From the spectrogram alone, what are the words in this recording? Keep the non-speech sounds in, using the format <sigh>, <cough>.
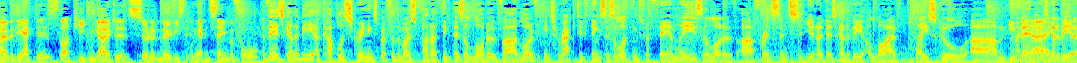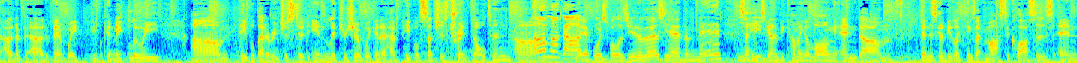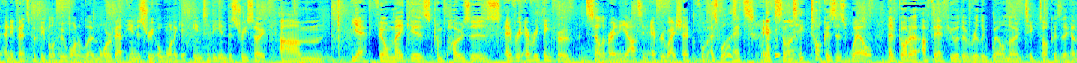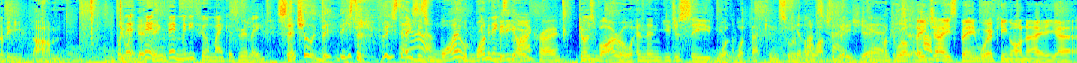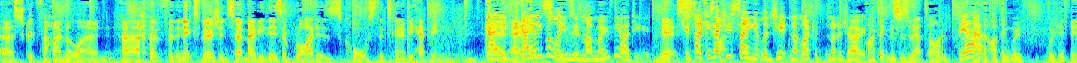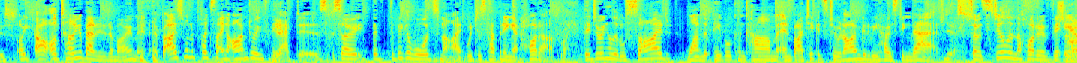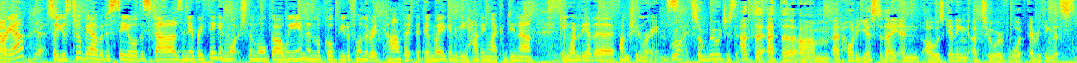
over the AACTAs? Like you can go to sort of movies that we haven't seen before? There's going to be a couple of screenings, but for the most part, I think there's a lot of uh, a lot of interactive things. There's a lot of things for families, and a lot of, uh, for instance, you know, there's going to be a live play school um, event. Okay. There's going to be a, an, an event where people can meet Bluey. Um, people that are interested in literature, we're going to have people such as Trent Dalton. Um, Oh my God. Yeah, Boy Swallows Universe. Yeah, the man. So he's going to be coming along, and um, then there's going to be like things like master classes and, and events for people who want to learn more about the industry or want to get into the industry. So, um, yeah, filmmakers, composers, every everything for celebrating the arts in every way, shape, and form, as well as That's I excellent. TikTokers as well. They've got a, a fair few of the really well-known TikTokers. They're going to be um, Well, doing they're, their they're, thing. they're mini filmmakers, really. Essentially, th- these these days is wild. One video micro. goes viral, and then you just see what, what that can sort of Your blow up life's to be. Yeah, yeah. Well, percent. EJ's been working on a, uh, a script for Home Alone uh, <laughs> for the next version, so maybe there's a writer's course that's going to be happening. Gailey, And believes in my movie idea. Yes. She's like, he's actually saying it legit, not like a, not a joke. I think this is about time. Yeah. I, <laughs> th- I think we've we've hit this. I- I'll I'll tell you about it in a moment. <laughs> but I just want to plug something I'm doing for the Yeah. AACTAs. So the, the big awards night, which is happening at HOTA, Right. they're doing a little side one that people can come and buy tickets to, and I'm going to be hosting that. Yes. So it's still in the HOTA v- right. area. Yes. So you'll still be able to see all the stars and everything, and watch them all go in and look all beautiful on the red carpet. But then we're going to be having like a dinner in one of the other function rooms. Right. So we were just at the at the um at HOTA yesterday, and I was getting a tour of what everything that's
